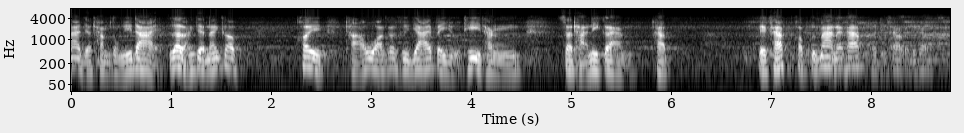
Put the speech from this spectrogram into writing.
น่าจะทำตรงนี้ได้ แล้วหลังจากนั้นก็ค่อยถาวรก็คือย้ายไปอยู่ที่ทางสถานีกลางครับโอเคครับ ขอบคุณมากนะครับสวัสดีครับสวัสดีครับ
